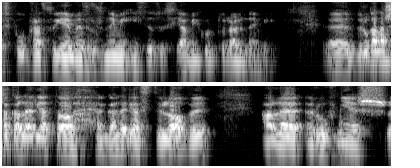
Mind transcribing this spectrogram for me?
Współpracujemy z różnymi instytucjami kulturalnymi. Druga nasza galeria to galeria stylowy, ale również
